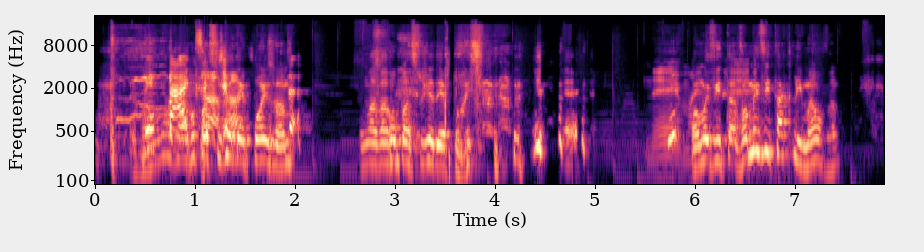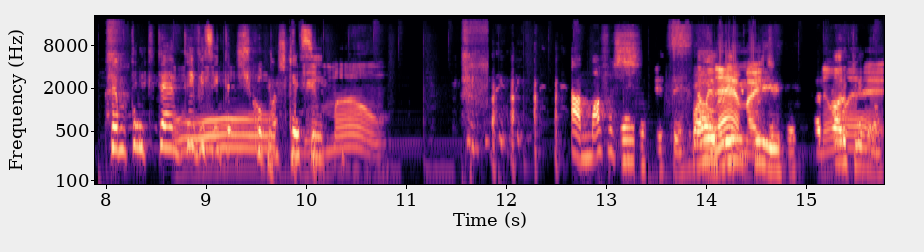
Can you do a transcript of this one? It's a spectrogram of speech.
Vamos lavar roupa suja depois, vamos. Vamos lavar roupa suja depois. né, mas vamos, evitar, é- vamos evitar climão, vamos. Tem, tem, tem, teve sim, Ô, desculpa, esqueci. Climão. Ah, mofas. Não é né, mas-. Não é. climão.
